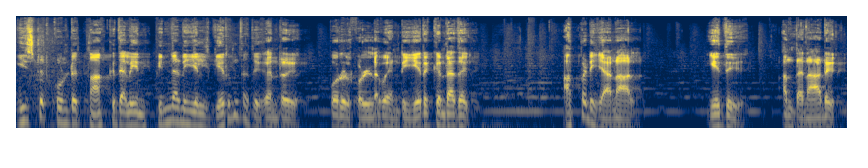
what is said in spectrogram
ஈஸ்டர் கொண்டு தாக்குதலின் பின்னணியில் இருந்தது என்று பொருள் கொள்ள வேண்டி இருக்கின்றது அப்படியானால் இது அந்த நாடு?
